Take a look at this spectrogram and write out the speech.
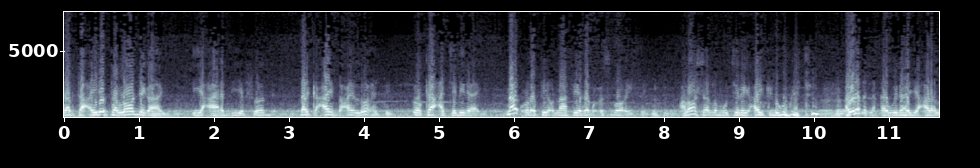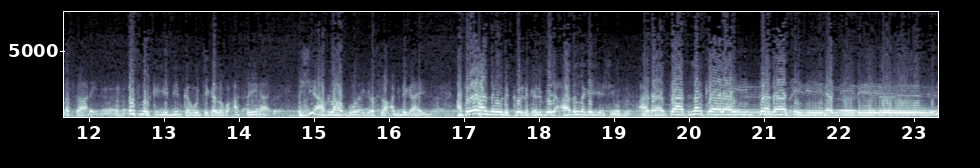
kabta cayribta loo dhigahayo iyo caaraddiiyo fooda dharka caynba cayn loo xitay oo kaa cajabinaaya naag curatay oo naasiya rag cusbooraysay caloosha la muujinayo caynka lagu gijay cayrada la qaawinahayo cala la saaray. Cusburka iyo diibkan wejiga lagu casaynaayo ishii hablaha guurayo soo cagdhigahayo cadreeha la wada kool caado laga yeeshay. Cadaabtaas la kala iibsadaan cidiina diideen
